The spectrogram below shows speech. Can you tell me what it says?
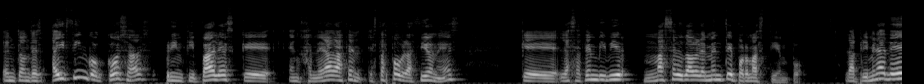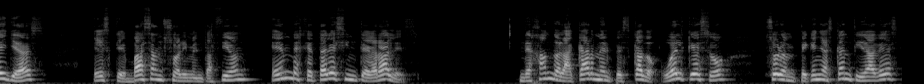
Entonces, hay cinco cosas principales que en general hacen estas poblaciones que las hacen vivir más saludablemente por más tiempo. La primera de ellas es que basan su alimentación en vegetales integrales dejando la carne, el pescado o el queso solo en pequeñas cantidades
